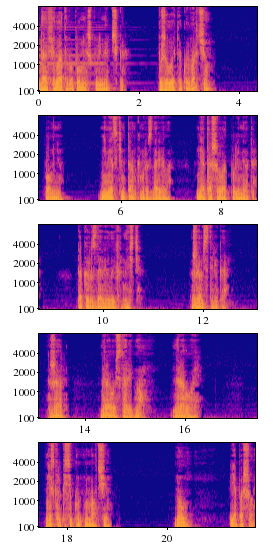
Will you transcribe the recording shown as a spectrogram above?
«Да, Филатова, помнишь, пулеметчика? Пожилой такой, ворчун». «Помню. Немецким танком раздавила. Не отошел от пулемета. Так и раздавила их вместе. Жаль старика. Жаль». Мировой старик был. Мировой. Несколько секунд мы молчим. Ну, я пошел.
